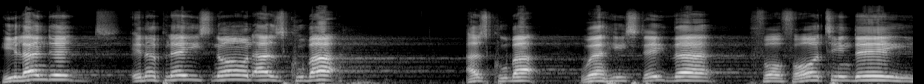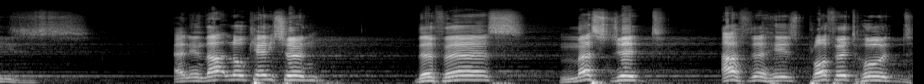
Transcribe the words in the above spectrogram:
He landed in a place known as Quba, as Quba, where he stayed there for 14 days. And in that location, the first masjid after his prophethood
